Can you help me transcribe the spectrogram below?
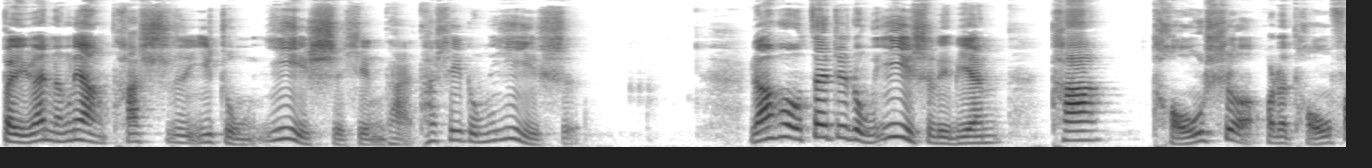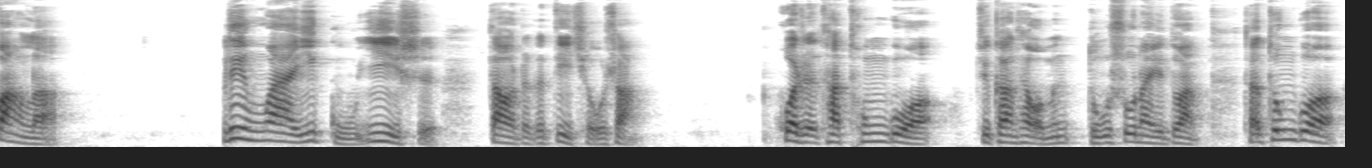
本源能量它是一种意识形态，它是一种意识。然后在这种意识里边，它投射或者投放了另外一股意识到这个地球上，或者他通过就刚才我们读书那一段，他通过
